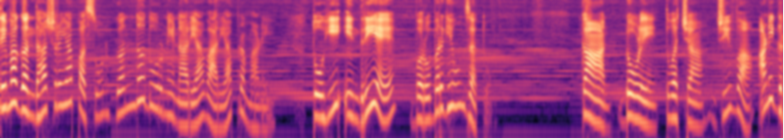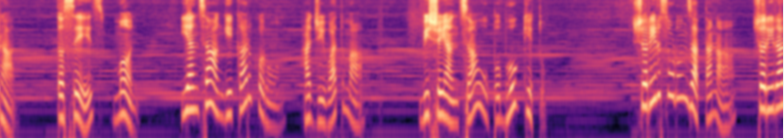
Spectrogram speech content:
तेव्हा गंधाश्रयापासून गंध दूर नेणाऱ्या वाऱ्याप्रमाणे तोही इंद्रिये बरोबर घेऊन जातो. कान डोळे त्वचा जीवा आणि घ्राण तसेच मन यांचा अंगीकार करून हा जीवात्मा विषयांचा उपभोग घेतो. शरीर सोडून जाताना शरीरात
